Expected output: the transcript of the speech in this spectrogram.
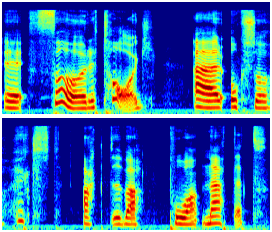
eh, företag är också högst aktiva på nätet.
